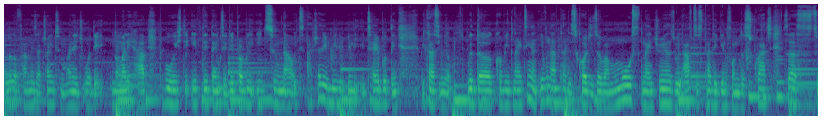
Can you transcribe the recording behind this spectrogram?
A lot of families are trying to manage what they normally have. People wish to eat three times a day probably eat two now. It's actually really, really a terrible thing because you know with the covid-19 and even after the scourge is over most nigerians will have to start again from the scratch so as to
